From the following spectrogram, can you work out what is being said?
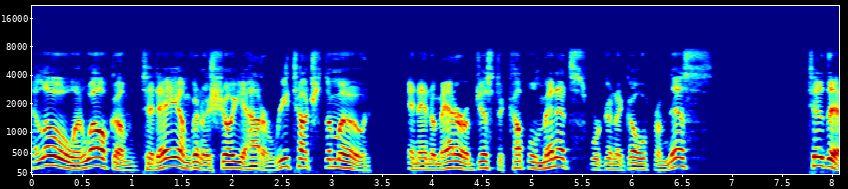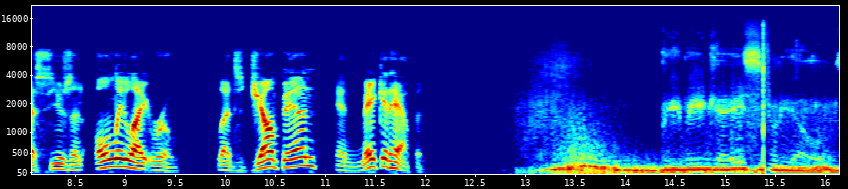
Hello and welcome. Today I'm going to show you how to retouch the moon. And in a matter of just a couple minutes, we're going to go from this to this using only Lightroom. Let's jump in and make it happen. PbK Studios.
